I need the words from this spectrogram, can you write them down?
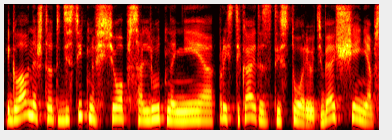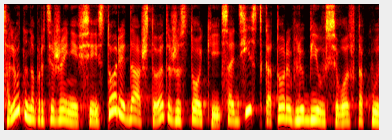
И главное, что это действительно все абсолютно не проистекает из этой истории. У тебя ощущение абсолютно на протяжении всей истории, да, что это жестокий садист, который влюбился вот в такую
